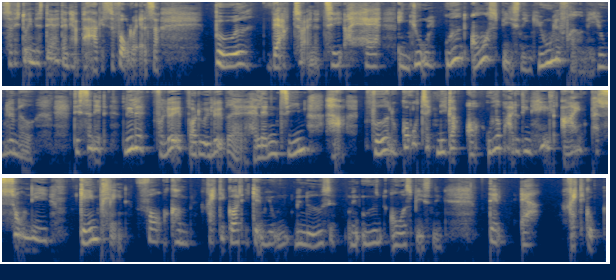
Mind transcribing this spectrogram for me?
Så hvis du investerer i den her pakke, så får du altså både værktøjerne til at have en jul uden overspisning, julefred med julemad. Det er sådan et lille forløb, hvor du i løbet af halvanden time har fået nogle gode teknikker og udarbejdet din helt egen personlige gameplan for at komme rigtig godt igennem julen med nødelse, men uden overspisning. Den er rigtig god.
